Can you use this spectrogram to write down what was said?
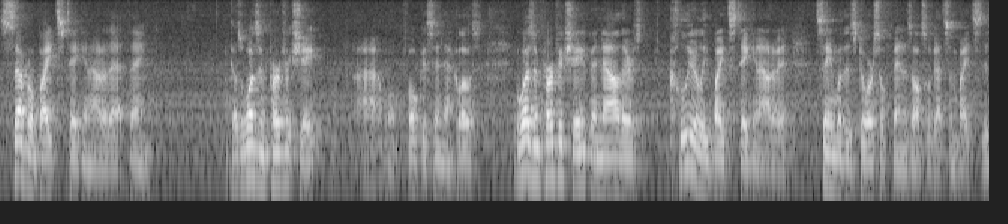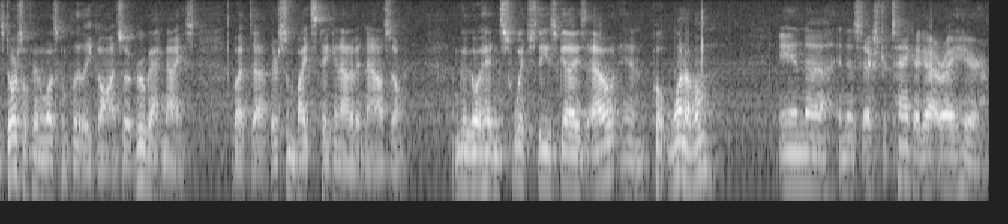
several bites taken out of that thing because it was in perfect shape. I won't focus in that close. It was in perfect shape and now there's clearly bites taken out of it. Same with his dorsal fin has also got some bites. His dorsal fin was completely gone so it grew back nice but uh, there's some bites taken out of it now so I'm going to go ahead and switch these guys out and put one of them in, uh, in this extra tank I got right here.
